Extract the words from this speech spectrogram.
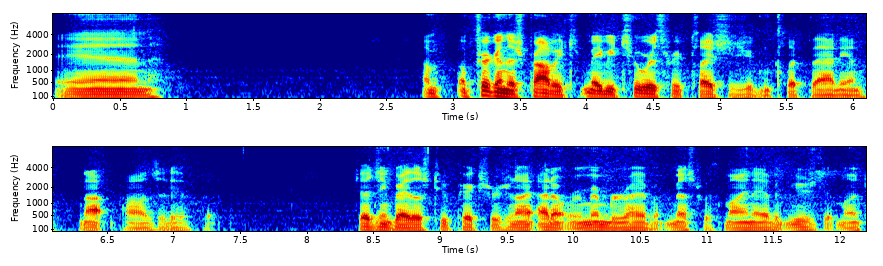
And I'm, I'm figuring there's probably maybe two or three places you can clip that in. Not positive, but judging by those two pictures, and I, I don't remember, I haven't messed with mine, I haven't used it much.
